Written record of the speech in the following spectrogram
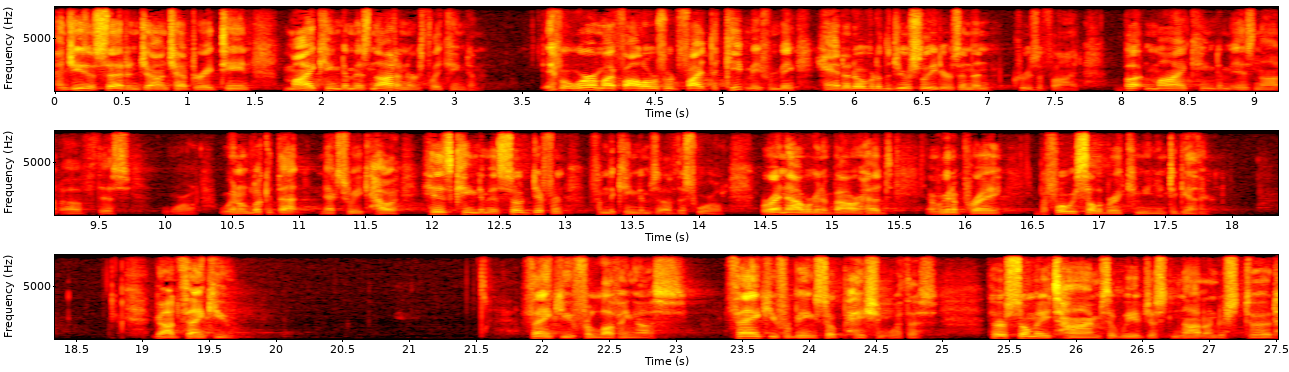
And Jesus said in John chapter 18, My kingdom is not an earthly kingdom. If it were, my followers would fight to keep me from being handed over to the Jewish leaders and then crucified. But my kingdom is not of this world. We're going to look at that next week, how his kingdom is so different from the kingdoms of this world. But right now, we're going to bow our heads and we're going to pray before we celebrate communion together. God, thank you. Thank you for loving us. Thank you for being so patient with us. There are so many times that we have just not understood.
